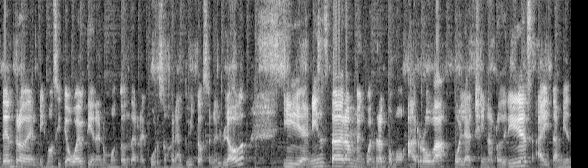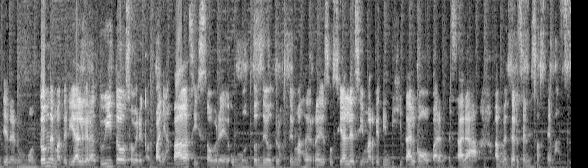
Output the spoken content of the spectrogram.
dentro del mismo sitio web tienen un montón de recursos gratuitos en el blog. Y en Instagram me encuentran como arroba hola China Rodríguez. Ahí también tienen un montón de material gratuito sobre campañas pagas y sobre un montón de otros temas de redes sociales y marketing digital como para empezar a, a meterse en esos temas.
